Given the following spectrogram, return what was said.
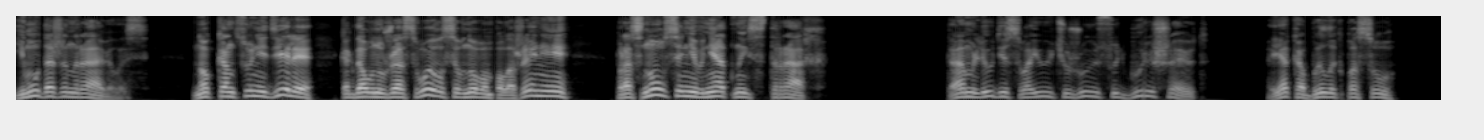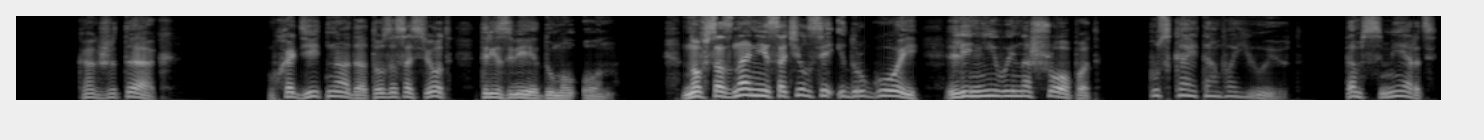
ему даже нравилась. Но к концу недели, когда он уже освоился в новом положении, проснулся невнятный страх. Там люди свою и чужую судьбу решают, а я кобылок пасу. Как же так? Уходить надо, а то засосет, трезвее думал он. Но в сознании сочился и другой, ленивый нашепот. Пускай там воюют. Там смерть,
